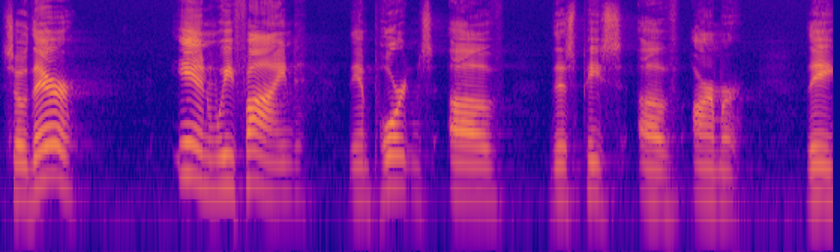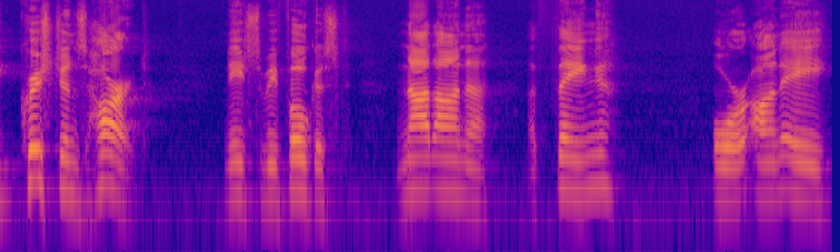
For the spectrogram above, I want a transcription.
So, therein we find the importance of this piece of armor. The Christian's heart needs to be focused not on a, a thing or on a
